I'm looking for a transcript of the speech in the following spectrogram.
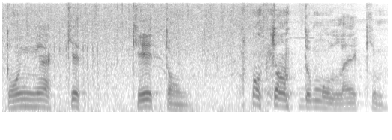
Ratonha Que- Keton. O nome do moleque. mano.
